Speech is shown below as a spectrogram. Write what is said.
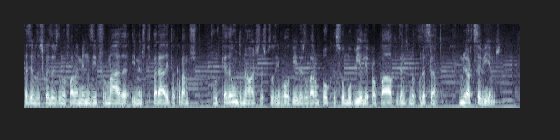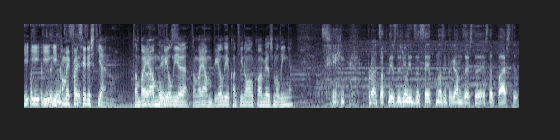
fazemos as coisas de uma forma menos informada e menos preparada, então acabamos por cada um de nós, das pessoas envolvidas, levar um pouco da sua mobília para o palco, fizemos uma decoração, o melhor que sabíamos. E, e, e como é que vai ser este ano? Também pronto, há é mobília, é também há mobília, continuam com a mesma linha? Sim, pronto, só que desde 2017 nós entregamos esta, esta pasta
